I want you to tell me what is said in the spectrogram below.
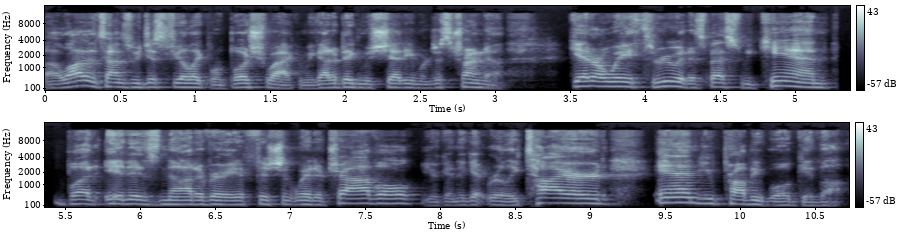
A lot of the times we just feel like we're bushwhacking. We got a big machete and we're just trying to get our way through it as best we can, but it is not a very efficient way to travel. You're going to get really tired and you probably will give up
